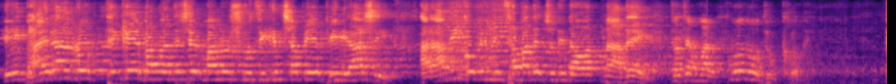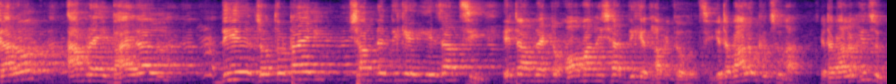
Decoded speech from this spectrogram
এই ভাইরাল রোগ থেকে বাংলাদেশের মানুষ সুচিকিৎসা পেয়ে ফিরে আসে। আর আমি কবির বিন সামাদের যদি দাওয়াত না দেয়, তাতে আমার কোনো দুঃখ নেই। কারণ আমরা এই ভাইরাল দিয়ে যতটাই সামনের দিকে এগিয়ে যাচ্ছি, এটা আমরা একটা অমানিসার দিকে ধাবিত হচ্ছি। এটা ভালো কিছু না। এটা ভালো কিছু?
